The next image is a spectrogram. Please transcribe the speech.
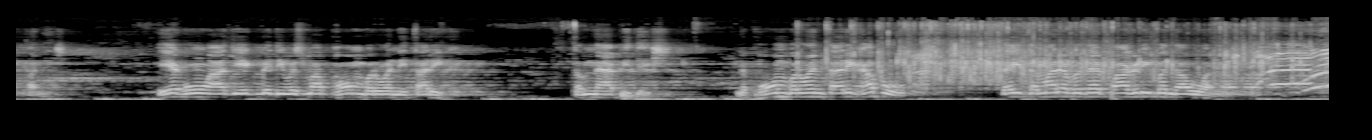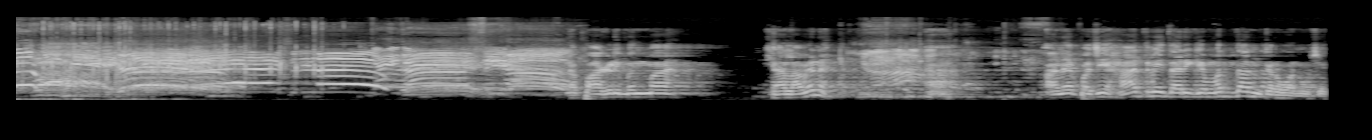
આપવાની છે. એક હું આજ એક બે દિવસમાં ફોર્મ ભરવાની તારીખ તમને આપી દઈશ. એટલે ફોર્મ ભરવાની તારીખ આપો, તો તમારે બધા પાઘડી બંધ આવવાનું પાઘડી બંધમાં ખ્યાલ આવે ને? હા. અને પછી સાતમી તારીખે મતદાન કરવાનું છે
